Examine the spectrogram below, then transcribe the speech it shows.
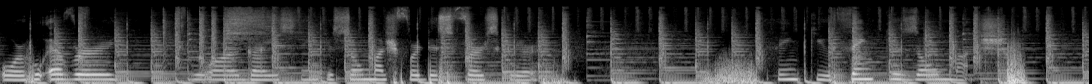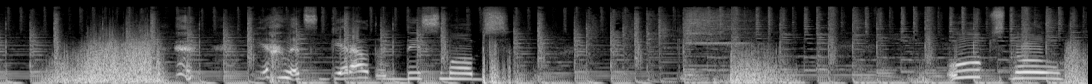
Or whoever you are guys. Thank you so much for this first clear. Thank you. Thank you so much. Yeah let's get out with these mobs. Oops no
